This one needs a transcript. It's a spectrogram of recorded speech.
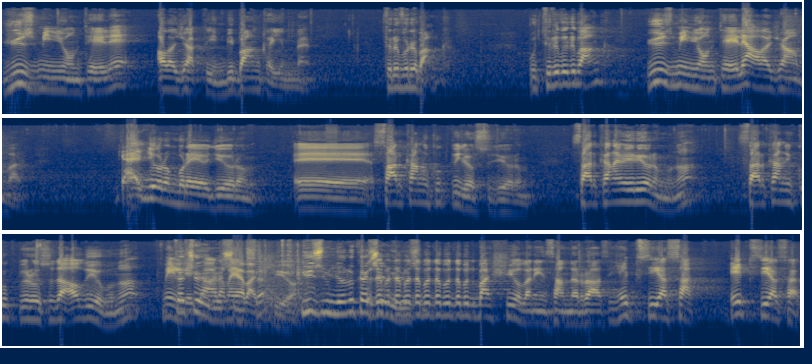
100 milyon TL alacaklıyım. Bir bankayım ben. Tırvırı Bank. Bu Trivri Bank 100 milyon TL alacağım var. Gel diyorum buraya diyorum. Ee, Sarkan Hukuk Bürosu diyorum. Sarkan'a veriyorum bunu. Sarkan Hukuk Bürosu da alıyor bunu. Milleti aramaya başlıyor. 100 milyonu kaça bıdı bıdı bıdı bıdı bıdı bıdı başlıyorlar insanları rahatsız. Hepsi yasak. Hepsi yasak.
